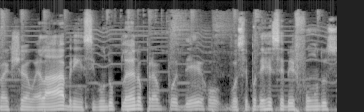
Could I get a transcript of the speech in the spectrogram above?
como é que chama? Ela abre em segundo plano para poder você poder receber fundos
